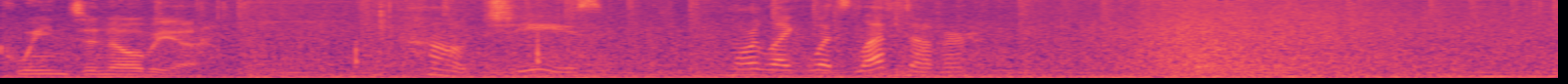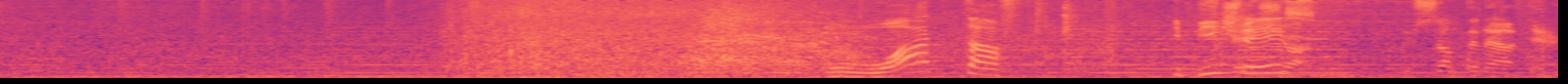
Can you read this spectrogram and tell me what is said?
Queen Zenobia. Oh, jeez. More like what's left of her. What the f... Que bicho é esse? There's something out there.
